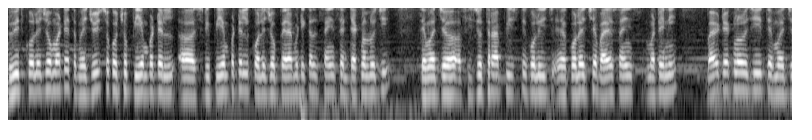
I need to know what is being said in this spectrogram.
વિવિધ કોલેજો માટે તમે જોઈ શકો છો PM Patel Shri PM Patel college of paramedical science and technology તેમજ ફિઝિયોથેરાપિસ્ટની કોલેજ કોલેજ છે બાયોસાયન્સ માટેની. બાયોટેકનોલોજી તેમજ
